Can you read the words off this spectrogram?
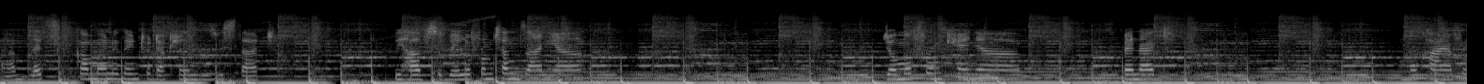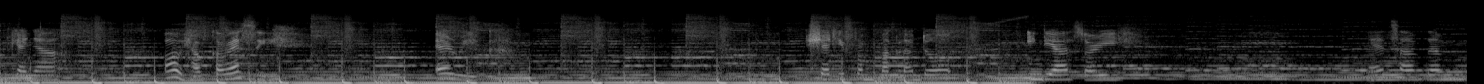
Um, let's come on with the introductions as we start. We have Sobelo from Tanzania, Jomo from Kenya, Bernard Mokaya from Kenya. Oh, we have Kawesi, Eric, Shetty from Baglando, India, sorry. Let's have them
